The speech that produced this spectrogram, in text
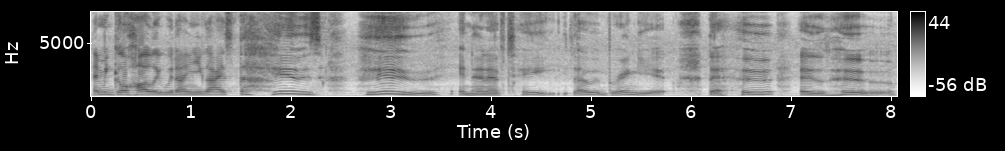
let me go Hollywood on you guys, the who's who in NFTs. I would bring you the who is who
